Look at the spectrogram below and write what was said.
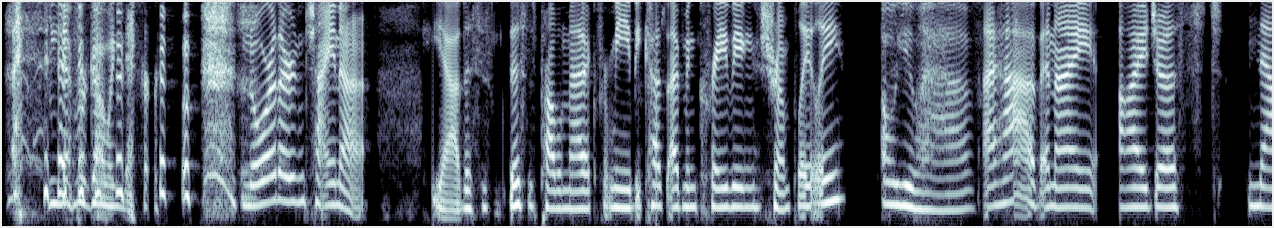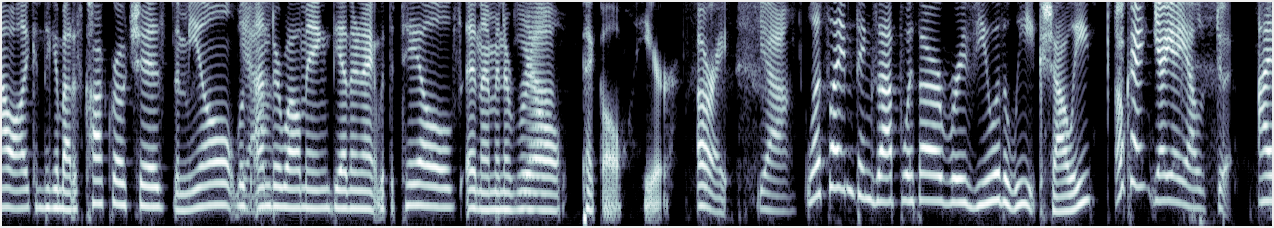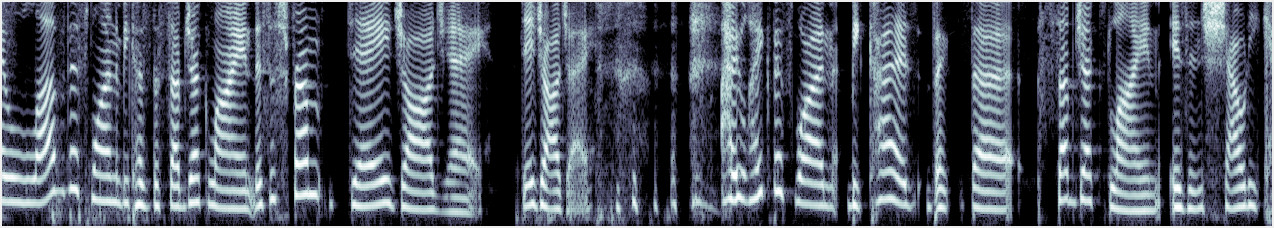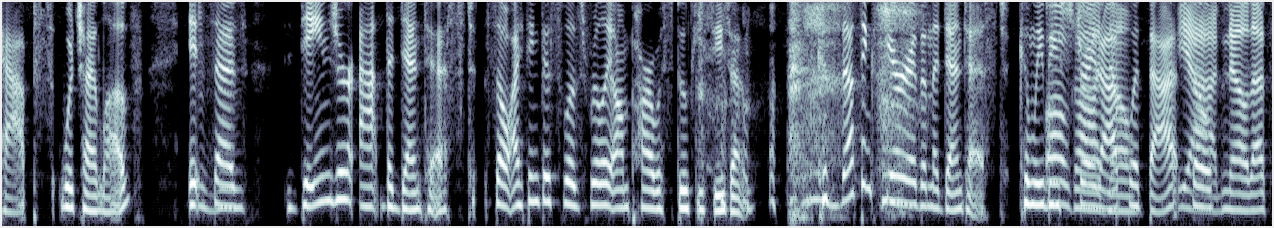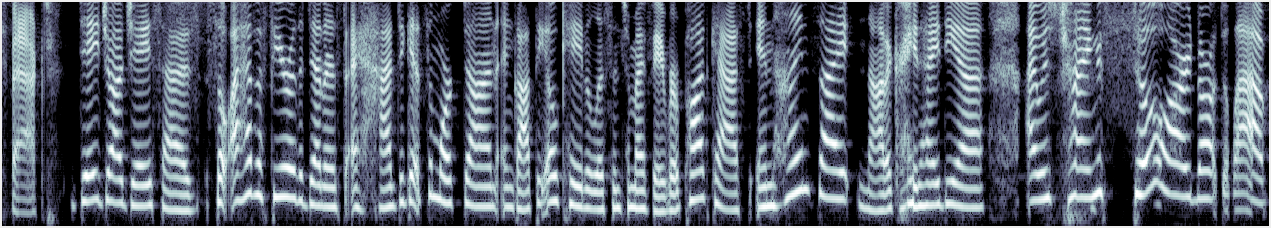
I'm never going there. Northern China. Yeah, this is this is problematic for me because I've been craving shrimp lately. Oh, you have? I have and I I just now all I can think about is cockroaches. The meal was Yeah. underwhelming the other night with the tails and I'm in a real Yeah. pickle here. All right. Yeah. Let's lighten things up with our review of the week, shall we? Okay. Yeah, yeah, yeah. Let's do it. I love this one because the subject line, this is from Deja J. Deja J. I like this one because the the subject line is in shouty caps, which I love. It Mhm. says danger at the dentist. So I think this was really on par with spooky season because nothing's scarier than the dentist. Can we be Oh, straight God, up no. with that? Yeah, So no, that's fact. Deja J says, So I have a fear of the dentist. I had to get some work done and got the okay to listen to my favorite podcast. In hindsight, not a great idea. I was trying so hard not to laugh.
